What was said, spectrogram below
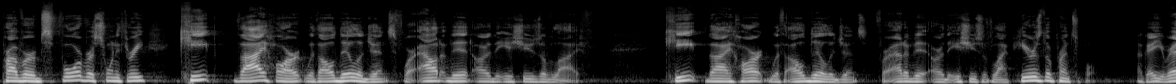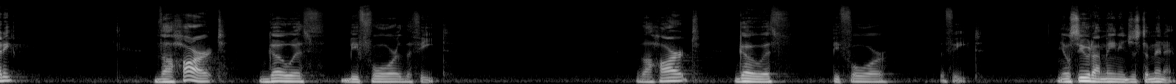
Proverbs 4, verse 23 Keep thy heart with all diligence, for out of it are the issues of life. Keep thy heart with all diligence, for out of it are the issues of life. Here's the principle. Okay, you ready? The heart goeth before the feet. The heart goeth before the feet. You'll see what I mean in just a minute.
